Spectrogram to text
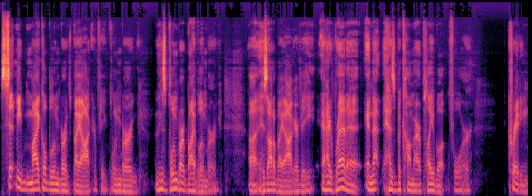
sent me Michael Bloomberg's biography. Bloomberg, I think it's Bloomberg by Bloomberg. uh, his autobiography, and I read it, and that has become our playbook for creating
